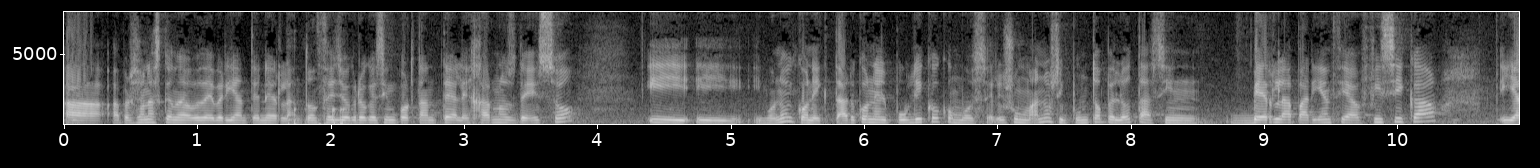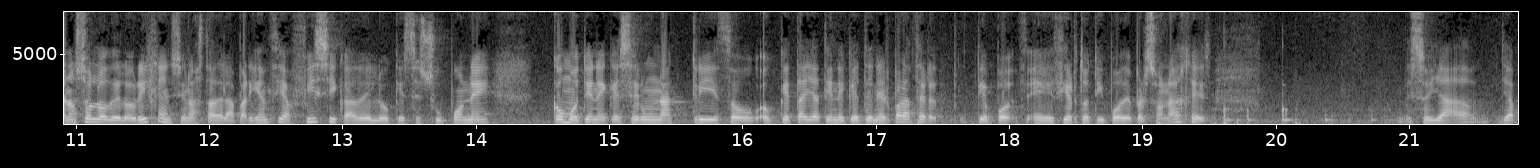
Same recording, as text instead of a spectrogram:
a, a, personas que no deberían tenerla. Entonces yo creo que es importante alejarnos de eso y, y, y, conectar con el público como seres humanos y punto pelota, sin ver la apariencia física, y ya no solo del origen, sino hasta de la apariencia física, de lo que se supone cómo tiene que ser una actriz o, o qué talla tiene que tener para hacer tipo, eh, cierto tipo de personajes eso ya, ya,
